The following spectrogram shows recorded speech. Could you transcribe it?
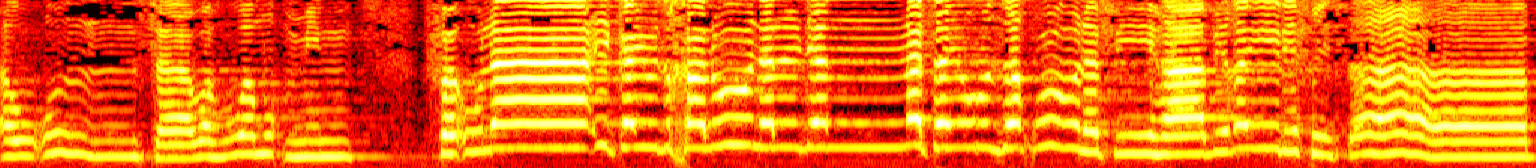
أو أنثى وهو مؤمن فأولئك يدخلون الجنة يرزقون فيها بغير حساب.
